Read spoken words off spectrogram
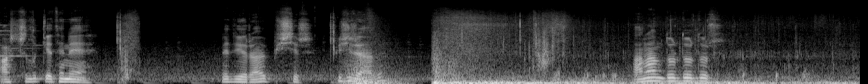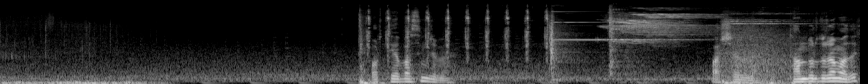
Aşçılık yeteneği. Ne diyor abi? Pişir. Pişir abi. Anam dur dur dur. Ortaya basınca mı? Başarılı. Tam durduramadık.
